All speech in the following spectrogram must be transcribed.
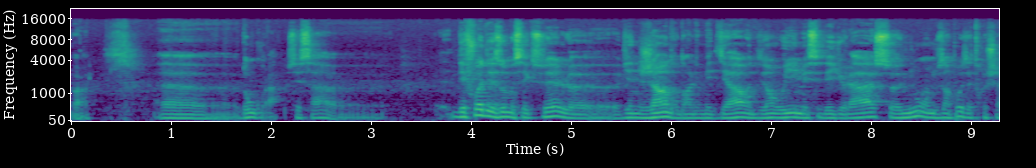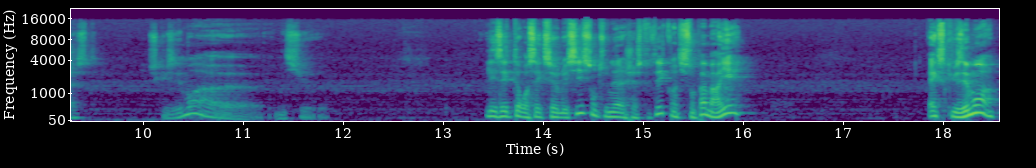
Voilà. Euh, donc voilà, c'est ça. euh. des fois, des homosexuels euh, viennent geindre dans les médias en disant oui, mais c'est dégueulasse, nous, on nous impose d'être chaste. Excusez-moi, euh, messieurs. Les hétérosexuels aussi sont tenus à la chasteté quand ils sont pas mariés. Excusez-moi.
